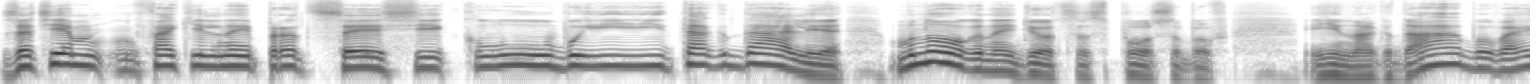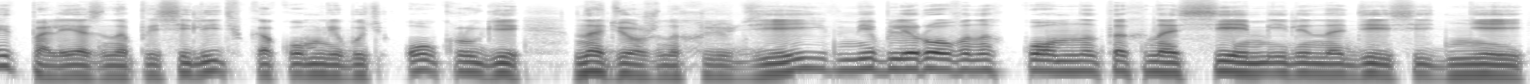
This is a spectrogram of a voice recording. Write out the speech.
Затем факельные процессии, клубы и так далее. Много найдется способов. Иногда бывает полезно поселить в каком-нибудь округе надежных людей в меблированных комнатах на семь или на десять дней.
